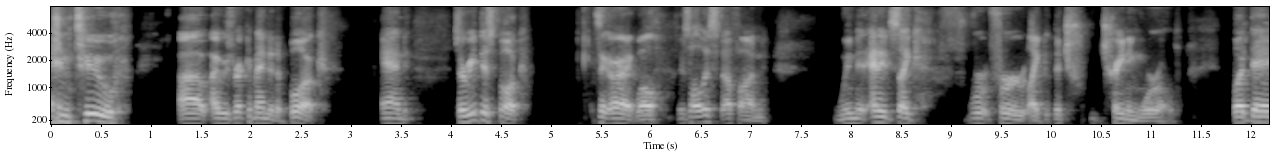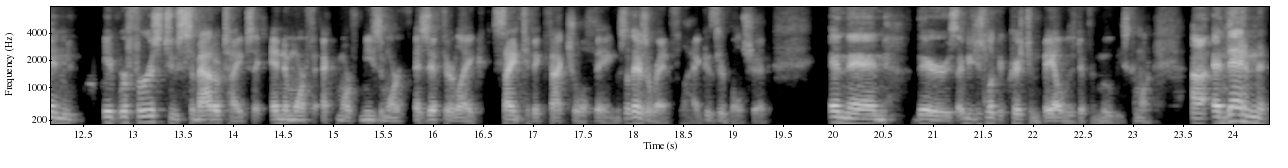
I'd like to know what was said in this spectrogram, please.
And two uh, i was recommended a book and so i read this book. It's like all right well there's all this stuff on women and it's like for, for like the tr- training world. But then it refers to somatotypes like endomorph, ectomorph, mesomorph as if they're like scientific factual things. So there's a red flag because they're bullshit. And then there's, I mean, just look at Christian Bale in his different movies. Come on. Uh, and then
